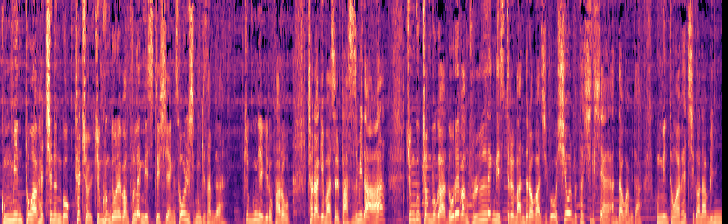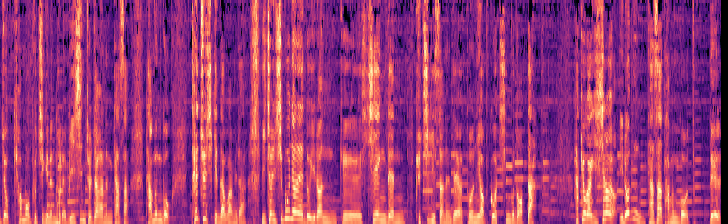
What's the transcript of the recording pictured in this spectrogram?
국민통합 해치는 곡 퇴출. 중국 노래방 블랙리스트 시행 서울신문 기사입니다. 중국 얘기로 바로 철학의 맛을 봤습니다. 중국 정부가 노래방 블랙리스트를 만들어 가지고 10월부터 실시한다고 합니다. 국민통합 해치거나 민족 혐오 부추기는 노래, 미신 조장하는 가사, 담은 곡 퇴출시킨다고 합니다. 2015년에도 이런 그 시행된 규칙이 있었는데요. 돈이 없고 친구도 없다. 학교 가기 싫어요. 이런 가사 담은 곳들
